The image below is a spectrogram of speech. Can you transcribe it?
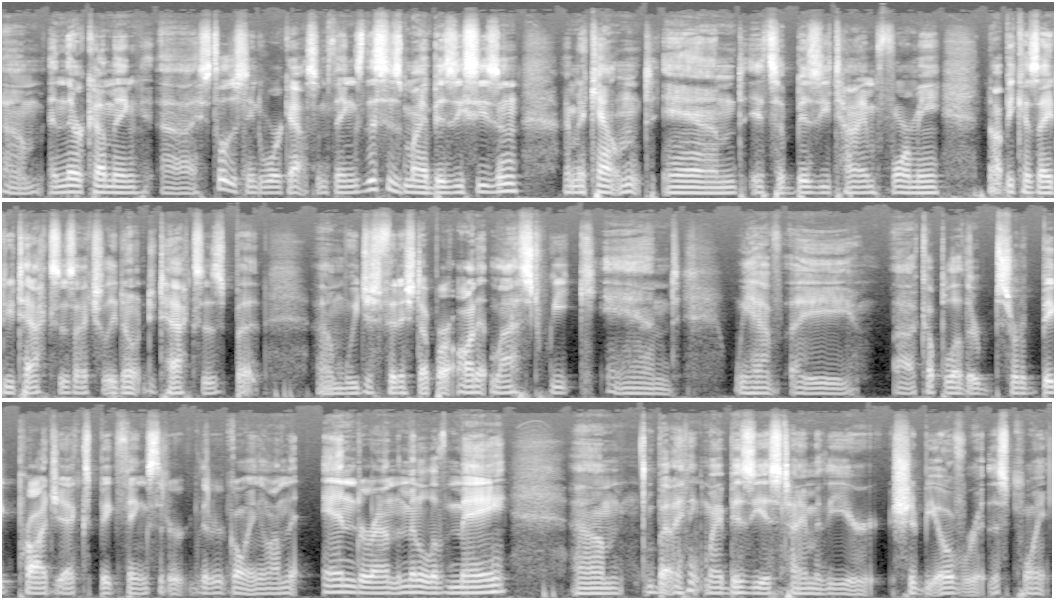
Um, and they're coming. Uh, I still just need to work out some things. This is my busy season. I'm an accountant, and it's a busy time for me. Not because I do taxes, I actually don't do taxes, but um, we just finished up our audit last week, and we have a a couple other sort of big projects, big things that are that are going on the end around the middle of May. Um, but I think my busiest time of the year should be over at this point.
